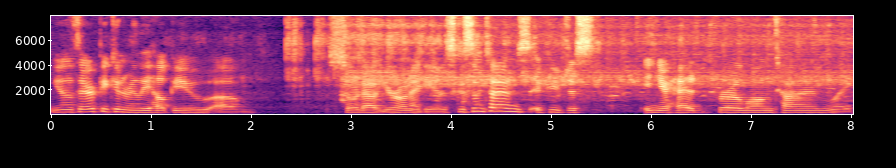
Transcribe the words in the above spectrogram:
you know, therapy can really help you um, sort out your own ideas because sometimes if you just in your head for a long time, like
